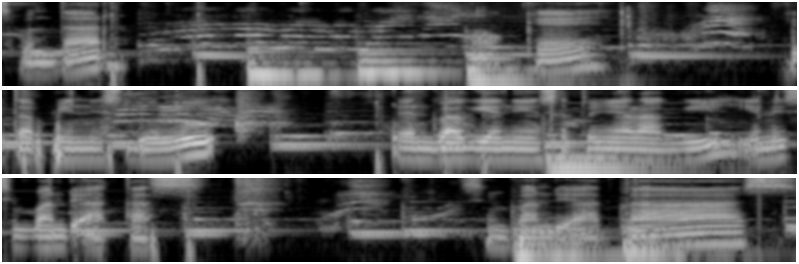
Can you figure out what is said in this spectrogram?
Sebentar. Oke. Kita finish dulu. Dan bagian yang satunya lagi ini simpan di atas. Simpan di atas.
